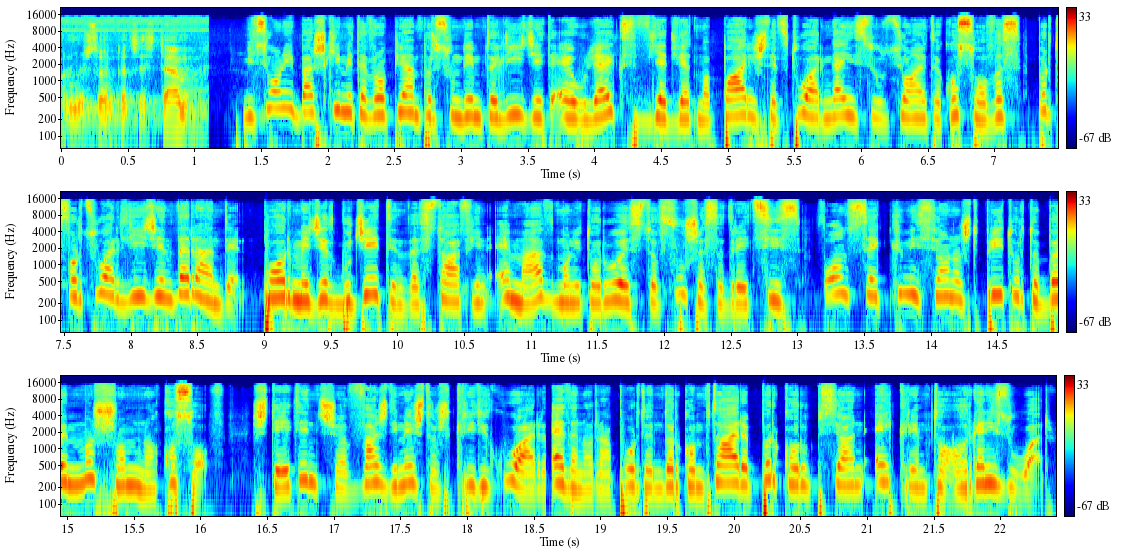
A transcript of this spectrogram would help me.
përmirësojnë këtë sistem. Misioni i Bashkimit Evropian për sundim të ligjit EULEX dhjetë vjet më parë ishte ftuar nga institucionet e Kosovës për të forcuar ligjin dhe rendin, por me gjithë buxhetin dhe stafin e madh monitorues të fushës së drejtësisë thonë se ky mision është pritur të bëjë më shumë në Kosovë, shtetin që vazhdimisht është kritikuar edhe në raportet ndërkombëtare për korrupsion e krim të organizuar.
